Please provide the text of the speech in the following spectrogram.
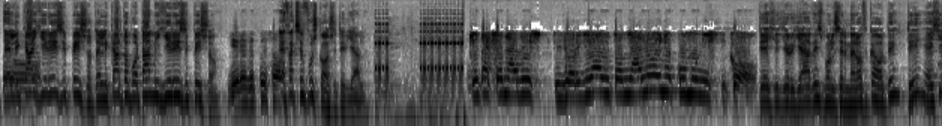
Τελικά γυρίζει πίσω. Τελικά το ποτάμι γυρίζει πίσω. Γυρίζει πίσω. Ε, θα ξεφουσκώσει τι διάλογο. Κοίταξε να δεις, του Γεωργιάδη το μυαλό είναι κομμουνιστικό. Τι έχει ο Γεωργιάδης, μόλις ενημερώθηκα ότι. Τι έχει;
